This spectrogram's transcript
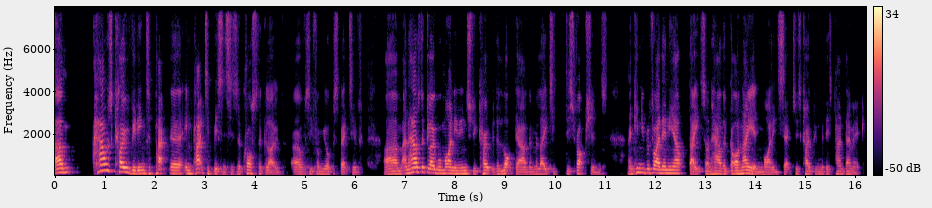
um, how has COVID impact, uh, impacted businesses across the globe, obviously from your perspective? Um, and how's the global mining industry cope with the lockdown and related disruptions? And can you provide any updates on how the Ghanaian mining sector is coping with this pandemic?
